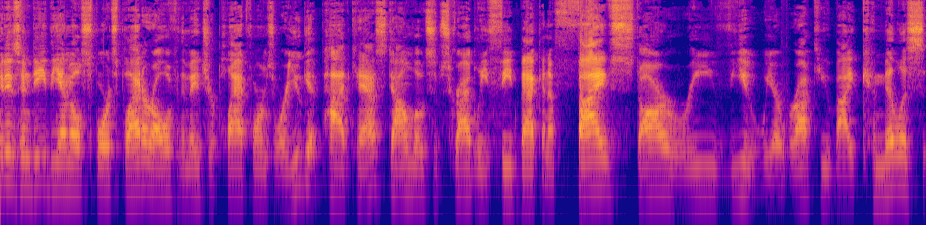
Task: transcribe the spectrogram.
It is indeed the ML Sports Platter all over the major platforms where you get podcasts. Download, subscribe, leave feedback, and a five star review. We are brought to you by Camillus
